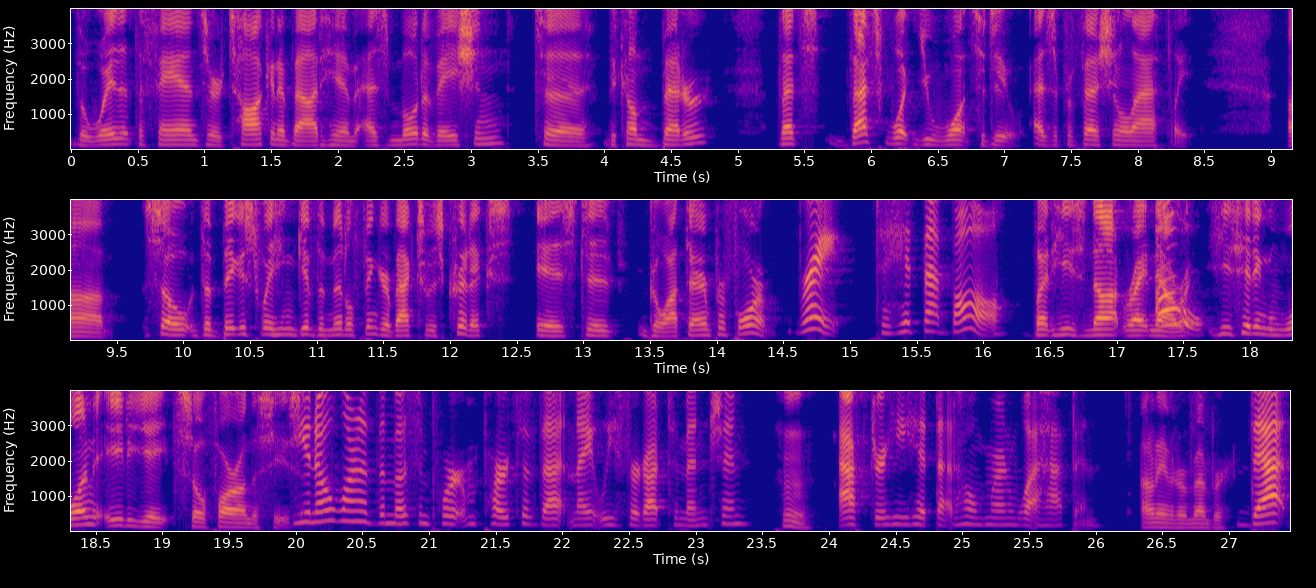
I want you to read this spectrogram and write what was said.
the way that the fans are talking about him as motivation to become better, that's that's what you want to do as a professional athlete. Um, so the biggest way he can give the middle finger back to his critics is to go out there and perform. Right. To hit that ball. But he's not right now. Oh. He's hitting 188 so far on the season. You know, one of the most important parts of that night we forgot to mention? Hmm. After he hit that home run, what happened? I don't even remember. That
